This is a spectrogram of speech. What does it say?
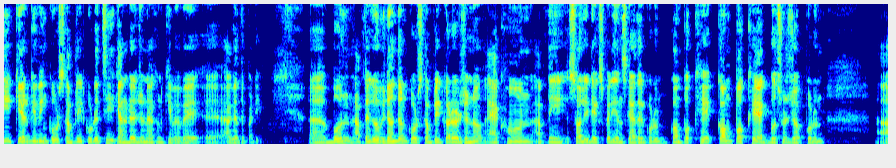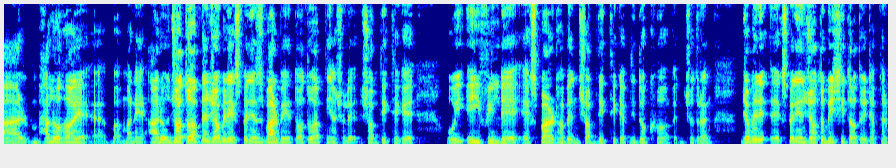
কেয়ার গিভিং কোর্স কমপ্লিট করেছি কানাডার জন্য এখন কীভাবে আগাতে পারি। বোন, আপনাকে অভিনন্দন কোর্স কমপ্লিট করার জন্য। এখন আপনি সলিড এক্সপিরিয়েন্স গ্যাদার করুন, কমপক্ষে কমপক্ষে এক বছর জব করুন। আর ভালো হয় মানে আরও যত আপনার জবের এক্সপিরিয়েন্স বাড়বে, তত আপনি আসলে সব দিক থেকে ওই, এই ফিল্ডে এক্সপার্ট হবেন, সব দিক থেকে আপনি দক্ষ হবেন। সুতরাং জবের এক্সপিরিয়েন্স যত বেশি তত এটা আপনার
